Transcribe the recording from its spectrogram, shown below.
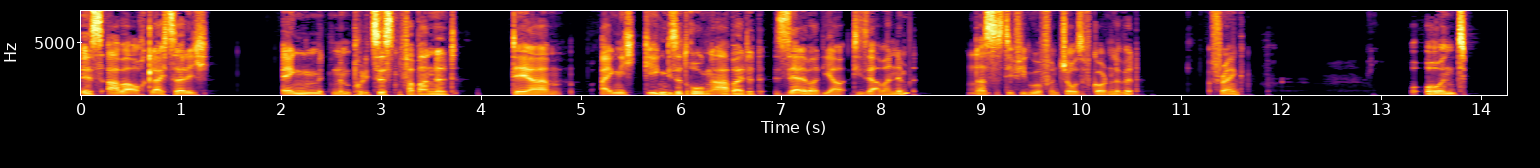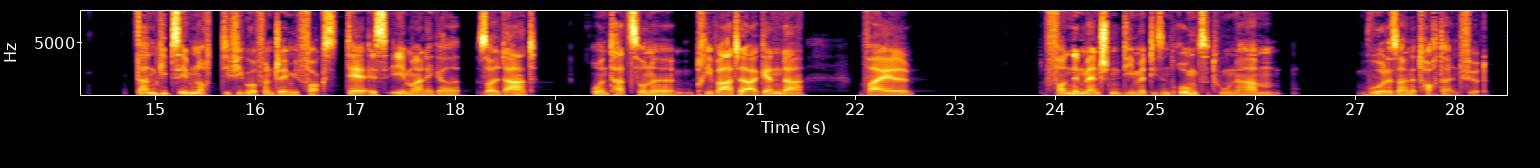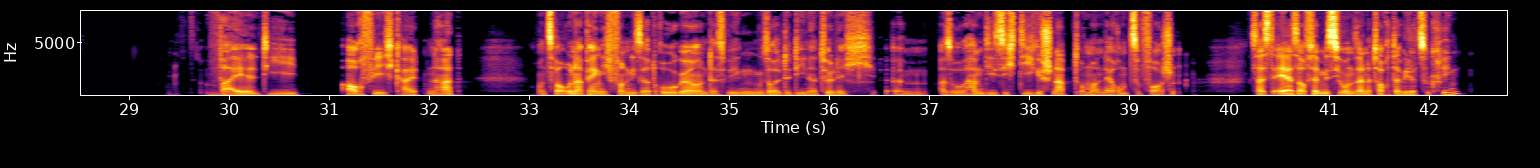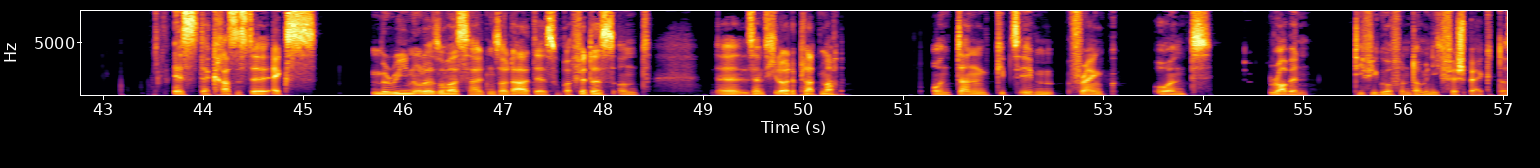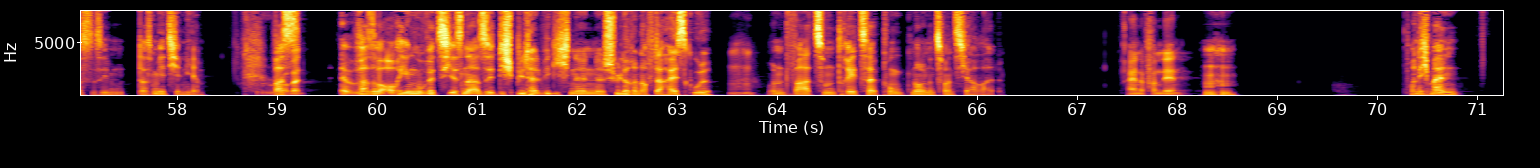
ist aber auch gleichzeitig eng mit einem Polizisten verbandelt, der eigentlich gegen diese Drogen arbeitet, selber die, diese aber nimmt. Mhm. Das ist die Figur von Joseph Gordon-Levitt, Frank. Und dann gibt's eben noch die Figur von Jamie Foxx. Der ist ehemaliger Soldat und hat so eine private Agenda, weil von den Menschen, die mit diesen Drogen zu tun haben, wurde seine Tochter entführt. Weil die auch Fähigkeiten hat. Und zwar unabhängig von dieser Droge. Und deswegen sollte die natürlich, ähm, also haben die sich die geschnappt, um an der rumzuforschen. Das heißt, er ist auf der Mission, seine Tochter wiederzukriegen. Ist der krasseste Ex-Marine oder sowas, halt ein Soldat, der super fit ist und äh, sämtliche Leute platt macht. Und dann gibt's eben Frank und Robin, die Figur von Dominique Fishback. Das ist eben das Mädchen hier. Was, Robin. Äh, was aber auch irgendwo witzig ist, ne? also die spielt halt wirklich eine, eine Schülerin auf der Highschool Mhm. und war zum Drehzeitpunkt 29 Jahre alt. Eine von denen. Mhm. Und ich meine,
